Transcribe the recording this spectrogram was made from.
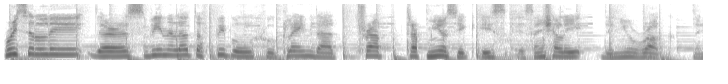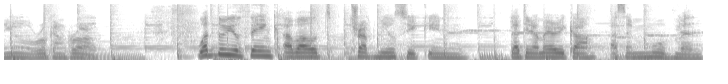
Recently, there's been a lot of people who claim that trap trap music is essentially the new rock, the new rock and roll. What do you think about trap music in Latin America as a movement?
